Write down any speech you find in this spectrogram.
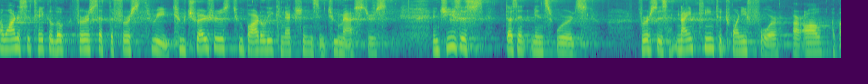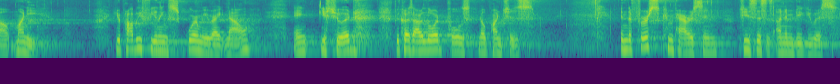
I want us to take a look first at the first three two treasures, two bodily connections, and two masters. And Jesus doesn't mince words. Verses 19 to 24 are all about money. You're probably feeling squirmy right now, and you should, because our Lord pulls no punches. In the first comparison, Jesus is unambiguous.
